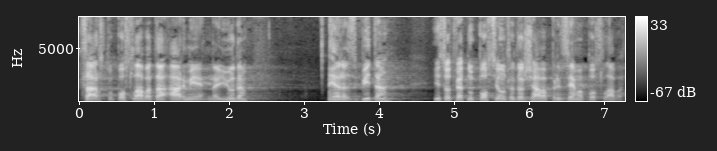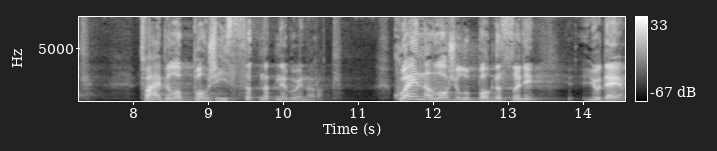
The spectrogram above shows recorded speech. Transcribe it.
царство, по-слабата армия на Юда е разбита и съответно по-силната държава превзема по-слабата. Това е било Божий съд над неговия народ. Кое е наложило Бог да съди Юдея?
